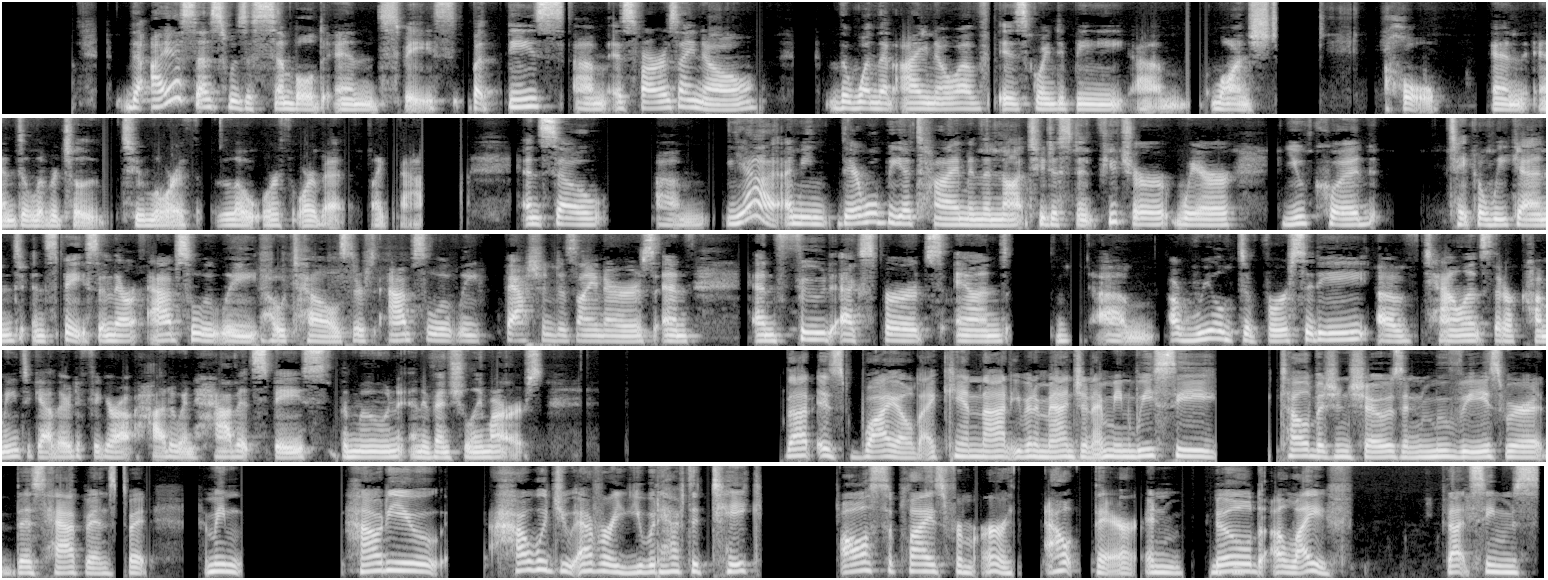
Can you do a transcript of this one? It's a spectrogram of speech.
The ISS was assembled in space, but these, um, as far as I know, the one that I know of is going to be um, launched whole and and delivered to to low Earth low Earth orbit like that. And so um, yeah, I mean, there will be a time in the not too distant future where you could take a weekend in space and there are absolutely hotels. There's absolutely fashion designers and, and food experts and um, a real diversity of talents that are coming together to figure out how to inhabit space, the moon, and eventually Mars. That is wild. I cannot even imagine. I mean, we see television shows and movies where this happens. But I mean, how do you, how would you ever, you would have to take all supplies from Earth out there and mm-hmm. build a life. That seems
